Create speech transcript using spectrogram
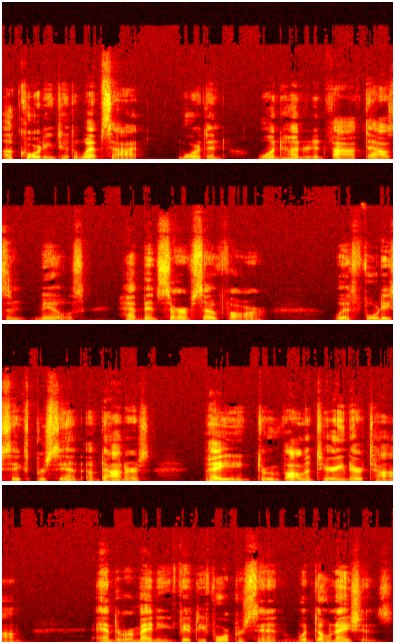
According to the website, more than 105,000 meals have been served so far, with 46% of diners paying through volunteering their time and the remaining 54% with donations.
